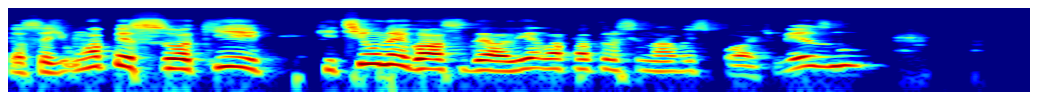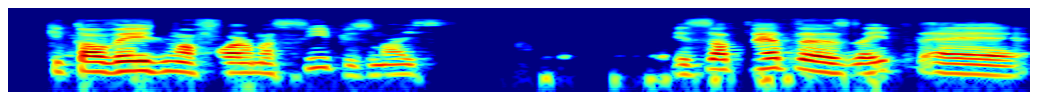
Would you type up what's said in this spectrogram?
Ou seja, uma pessoa que, que tinha um negócio dela ali, ela patrocinava o esporte, mesmo que talvez de uma forma simples, mas esses atletas aí é,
